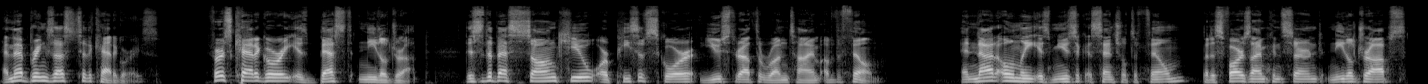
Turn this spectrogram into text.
And that brings us to the categories. First category is Best Needle Drop. This is the best song cue or piece of score used throughout the runtime of the film. And not only is music essential to film, but as far as I'm concerned, needle drops,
